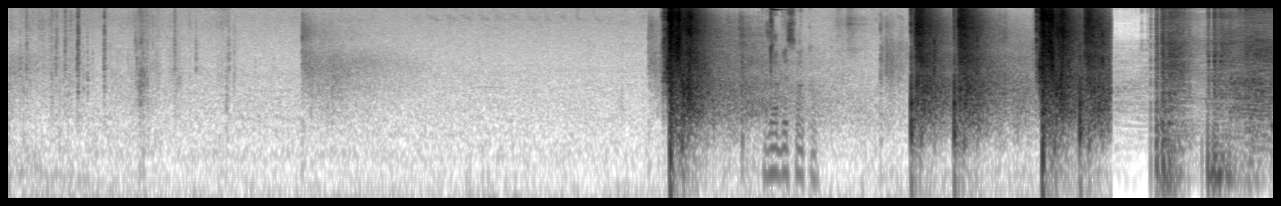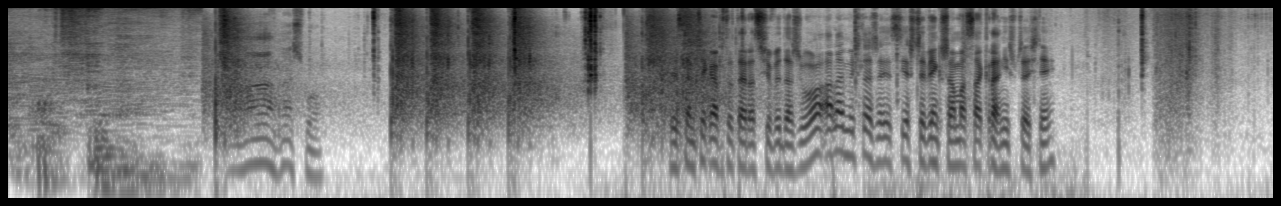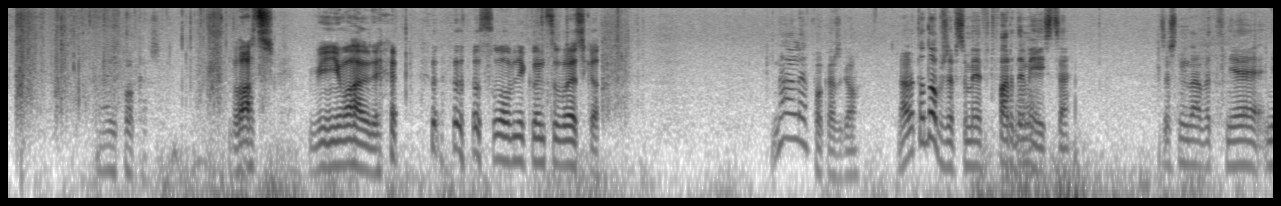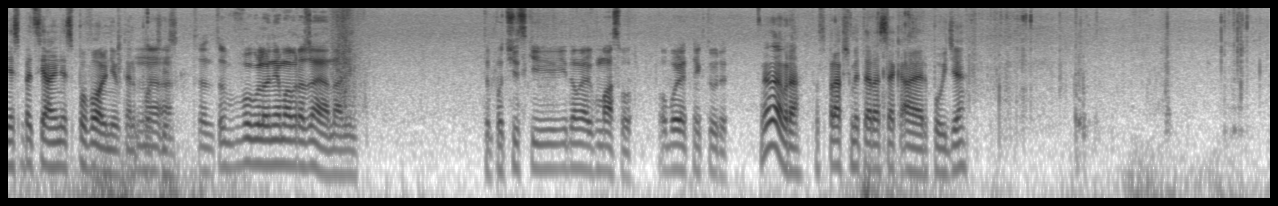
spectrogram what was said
Za wysoko. A, weszło. Jestem ciekaw, co teraz się wydarzyło, ale myślę, że jest jeszcze większa masakra niż wcześniej. No i pokaż. Patrz, minimalnie. Dosłownie końcóweczka. No ale pokaż go. No ale to dobrze, w sumie w twarde miejsce. Zresztą nawet nie, nie specjalnie spowolnił ten Nie, pocisk. to, to w ogóle nie ma wrażenia na nim. Te pociski idą jak w masło. Obojętnie który. No dobra, to sprawdźmy teraz jak AR pójdzie.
